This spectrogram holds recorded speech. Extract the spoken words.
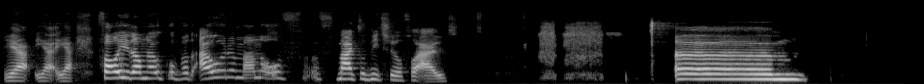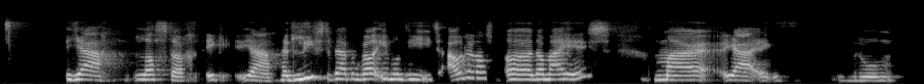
Ja, ja, ja. Val je dan ook op wat oudere mannen of, of maakt dat niet zoveel uit? Ehm, ja, lastig. Ik, ja, het liefst heb ik wel iemand die iets ouder dan, eh, dan mij is. Maar ja, ik, ik bedoel,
